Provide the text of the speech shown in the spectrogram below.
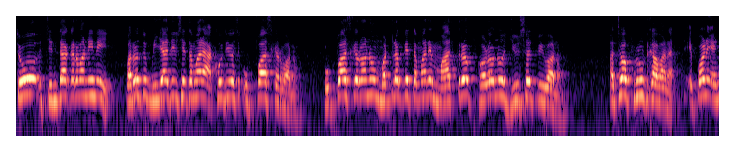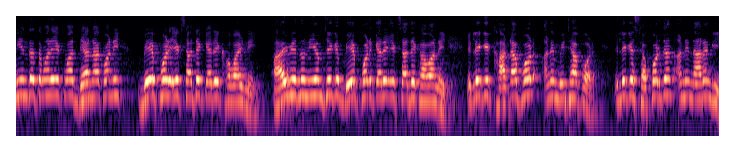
તો ચિંતા કરવાની નહીં. પરંતુ બીજા દિવસે તમારે આખો દિવસ ઉપવાસ કરવાનો. ઉપવાસ કરવાનો મતલબ કે તમારે માત્ર ફળોનો જ્યુસ જ પીવાનો. અથવા ફ્રૂટ ખાવાના. પણ એની અંદર તમારે એક વાત ધ્યાન રાખવાની, બે ફળ એક સાથે ક્યારેય ખવાય નહીં. આયુર્વેદનો નિયમ છે કે બે ફળ ક્યારેય એક સાથે ખાવા નહીં. એટલે કે ખાટા ફળ અને મીઠા ફળ. એટલે કે સફરજન અને નારંગી,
